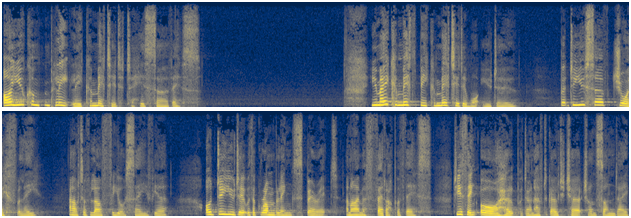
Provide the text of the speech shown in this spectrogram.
Are you completely committed to his service? You may commit, be committed in what you do, but do you serve joyfully out of love for your Saviour? Or do you do it with a grumbling spirit and I'm fed up of this? Do you think, oh, I hope I don't have to go to church on Sunday?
